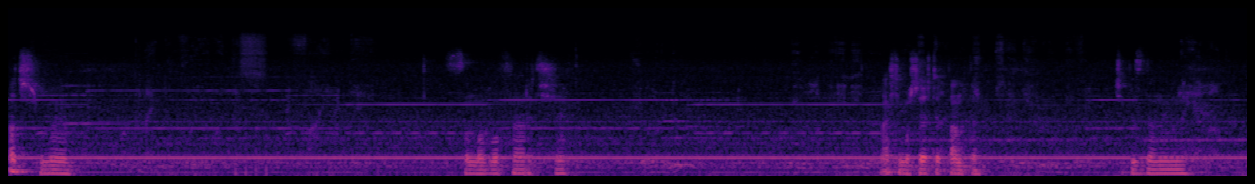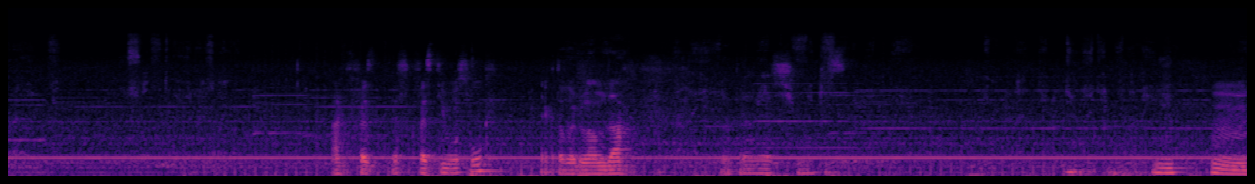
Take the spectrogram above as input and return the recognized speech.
Zobaczmy. Ma w ofercie. Właśnie muszę jeszcze tamte chipy z danymi. A w kwestii usług? Jak to wygląda? Naprawiać śmieki. Hmm. hmm.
